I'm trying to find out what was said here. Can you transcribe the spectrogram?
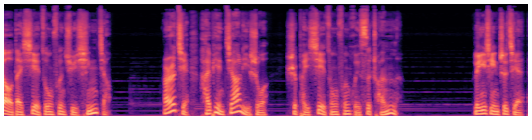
要带谢宗芬去新疆，而且还骗家里说是陪谢宗芬回四川了。临行之前，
